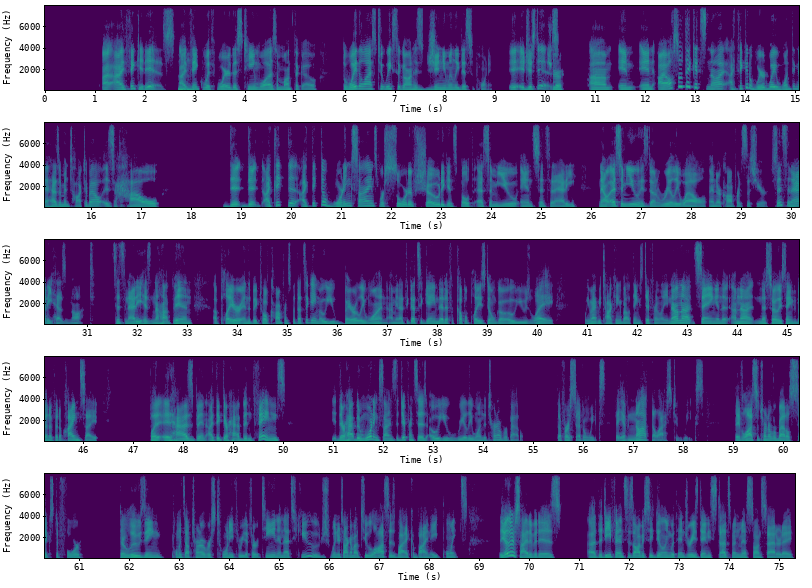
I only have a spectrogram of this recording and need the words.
I, I think it is. Mm-hmm. I think with where this team was a month ago, the way the last two weeks have gone is genuinely disappointing. It, it just is. Sure. Um, and and I also think it's not. I think in a weird way, one thing that hasn't been talked about is how did did I think the I think the warning signs were sort of showed against both SMU and Cincinnati. Now SMU has done really well in their conference this year. Cincinnati has not. Cincinnati has not been a player in the Big 12 conference, but that's a game OU barely won. I mean, I think that's a game that if a couple plays don't go OU's way, we might be talking about things differently. Now, I'm not saying in the, I'm not necessarily saying the benefit of hindsight, but it has been, I think there have been things, there have been warning signs. The difference is OU really won the turnover battle the first seven weeks. They have not the last two weeks. They've lost the turnover battle six to four. They're losing points off turnovers 23 to 13 and that's huge when you're talking about two losses by a combined 8 points. The other side of it is uh, the defense is obviously dealing with injuries. Danny Stutsman missed on Saturday.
